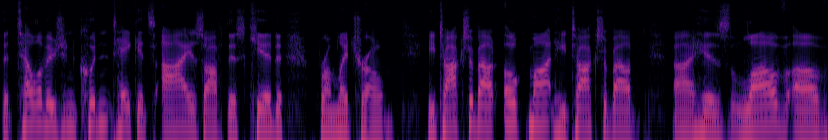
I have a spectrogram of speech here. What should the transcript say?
that television couldn't take its eyes off this kid from Latrobe. He talks about Oakmont. He talks about uh, his love of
